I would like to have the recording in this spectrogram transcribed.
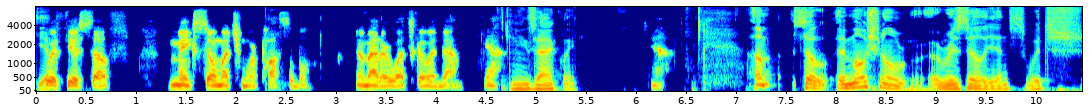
yeah. with yourself makes so much more possible, no matter what's going down. Yeah. Exactly. Um, so emotional resilience, which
